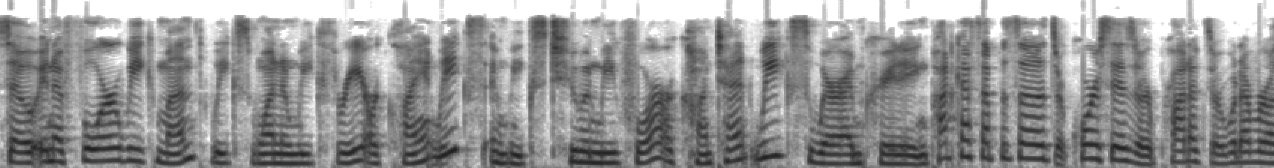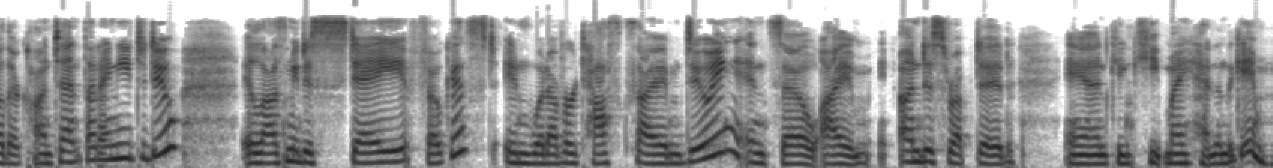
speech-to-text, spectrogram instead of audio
So in a four week month, weeks one and week three are client weeks, and weeks two and week four are content weeks where I'm creating podcast episodes or courses or products or whatever other content that I need to do. It allows me to stay focused in whatever tasks I am doing. And so I'm undisrupted and can keep my head in the game.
